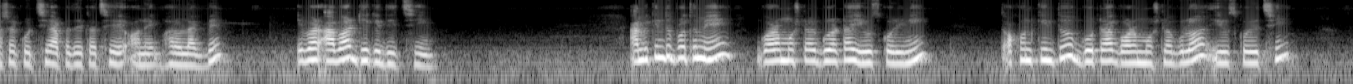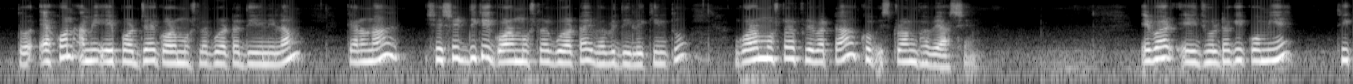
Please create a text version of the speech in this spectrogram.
আশা করছি আপনাদের কাছে অনেক ভালো লাগবে। এবার আবার ঢেকে দিচ্ছি। আমি কিন্তু প্রথমে গরম মশলার গুঁড়োটা ইউজ করিনি। তখন কিন্তু গোটা গরম মশলাগুলো ইউজ করেছি। তো এখন আমি এই পর্যায়ে গরম মশলা গুঁড়াটা দিয়ে নিলাম। কেননা শেষের দিকে গরম মশলার গুঁড়াটা এভাবে দিলে কিন্তু গরম মশলার ফ্লেভারটা খুব স্ট্রংভাবে আসে। এবার এই ঝোলটাকে কমিয়ে ঠিক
